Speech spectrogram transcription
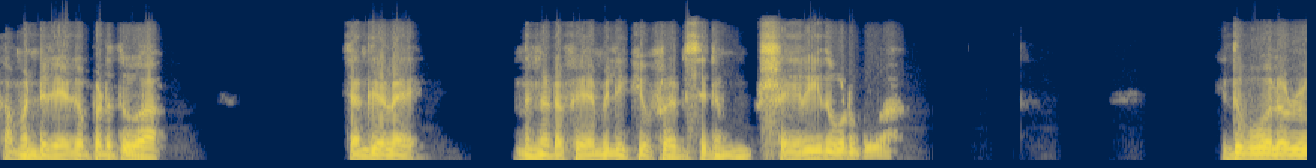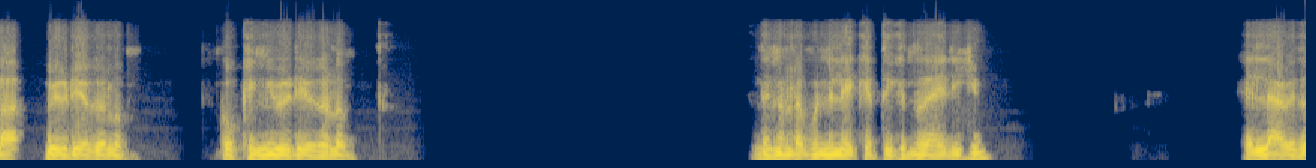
കമന്റ് രേഖപ്പെടുത്തുക ചങ്കുകളെ നിങ്ങളുടെ ഫാമിലിക്കും ഫ്രണ്ട്സിനും ഷെയർ ചെയ്ത് കൊടുക്കുക. ഇതുപോലുള്ള വീഡിയോകളും കുക്കിംഗ് വീഡിയോകളും നിങ്ങളുടെ മുന്നിലേക്ക് എത്തിക്കുന്നതായിരിക്കും. എല്ലാവിധ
